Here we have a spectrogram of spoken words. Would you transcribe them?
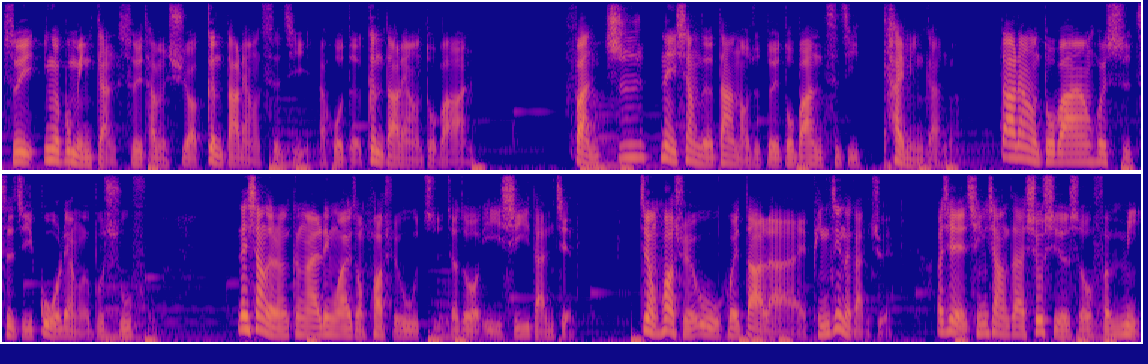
所以因为不敏感，所以他们需要更大量的刺激来获得更大量的多巴胺。反之，内向的大脑就对多巴胺的刺激太敏感了，大量的多巴胺会使刺激过量而不舒服。内向的人更爱另外一种化学物质，叫做乙烯胆碱。这种化学物会带来平静的感觉，而且倾向在休息的时候分泌。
